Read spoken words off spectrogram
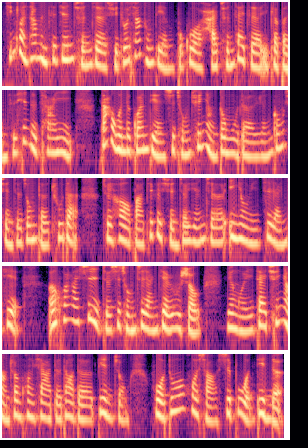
尽管他们之间存着许多相同点，不过还存在着一个本质性的差异。达尔文的观点是从圈养动物的人工选择中得出的，最后把这个选择原则应用于自然界；而华莱士则是从自然界入手，认为在圈养状况下得到的变种或多或少是不稳定的，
